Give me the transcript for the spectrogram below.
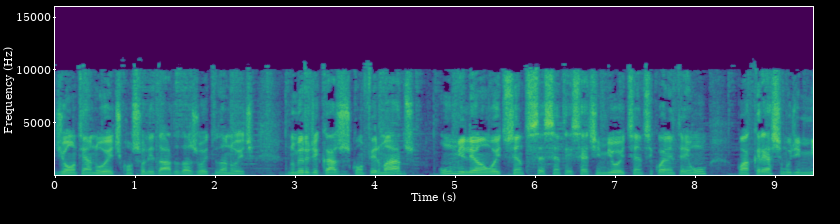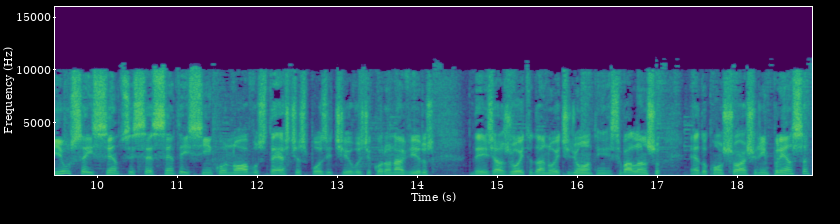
de ontem à noite, consolidado das 8 da noite. Número de casos confirmados: 1.867.841, com acréscimo de 1.665 novos testes positivos de coronavírus desde as 8 da noite de ontem. Esse balanço é do consórcio de imprensa,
